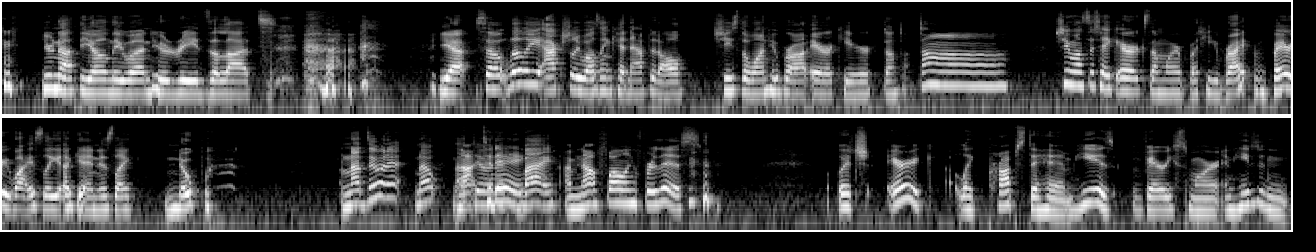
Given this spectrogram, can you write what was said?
You're not the only one who reads a lot. yeah, so Lily actually wasn't kidnapped at all. She's the one who brought Eric here. Dun dun dun. She wants to take Eric somewhere, but he right very wisely again is like, nope. I'm not doing it. Nope. Not, not doing today. It. Bye. I'm not falling for this. Which Eric, like, props to him. He is very smart, and he didn't.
